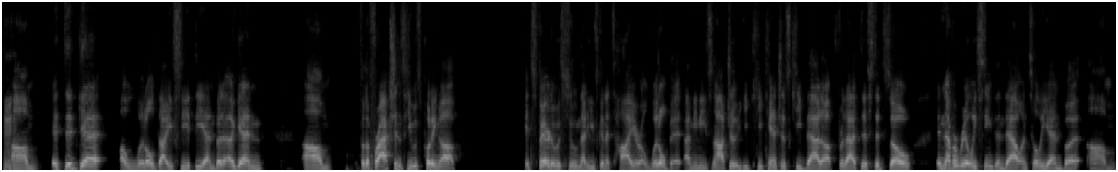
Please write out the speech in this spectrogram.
Hmm. um, it did get a little dicey at the end, but again, um, for the fractions he was putting up, it's fair to assume that he's going to tire a little bit. I mean, he's not just he, he can't just keep that up for that distance. So it never really seemed in doubt until the end. But um,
